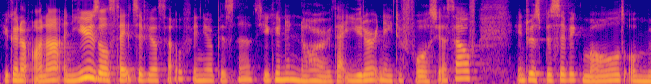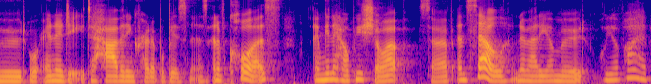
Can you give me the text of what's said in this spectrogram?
you're going to honor and use all states of yourself in your business. You're going to know that you don't need to force yourself into a specific mold or mood or energy to have an incredible business. And of course, I'm going to help you show up, serve, and sell no matter your mood or your vibe.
